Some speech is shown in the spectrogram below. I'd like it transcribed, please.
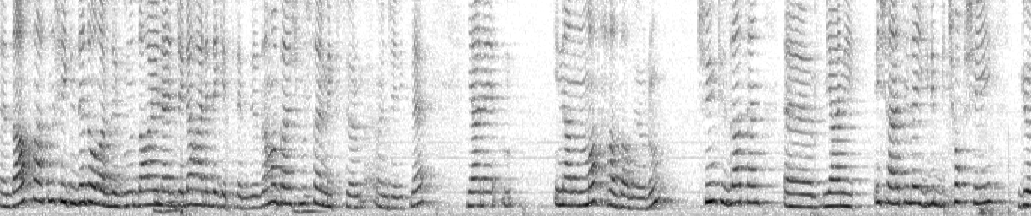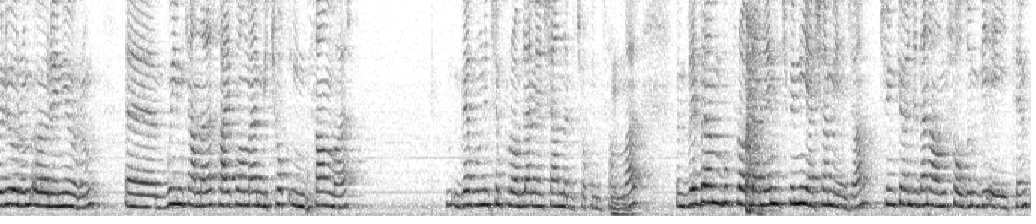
E, daha farklı şekilde de olabilir. Bunu daha eğlenceli hale de getirebiliriz. Ama ben şunu söylemek istiyorum öncelikle. Yani inanılmaz haz alıyorum. Çünkü zaten e, yani iş hayatıyla ilgili birçok şeyi görüyorum, öğreniyorum. E, bu imkanlara sahip olmayan birçok insan var. Ve bunun için problem yaşayan da birçok insan var. Ve ben bu problemlerin hiçbirini yaşamayacağım. Çünkü önceden almış olduğum bir eğitim,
